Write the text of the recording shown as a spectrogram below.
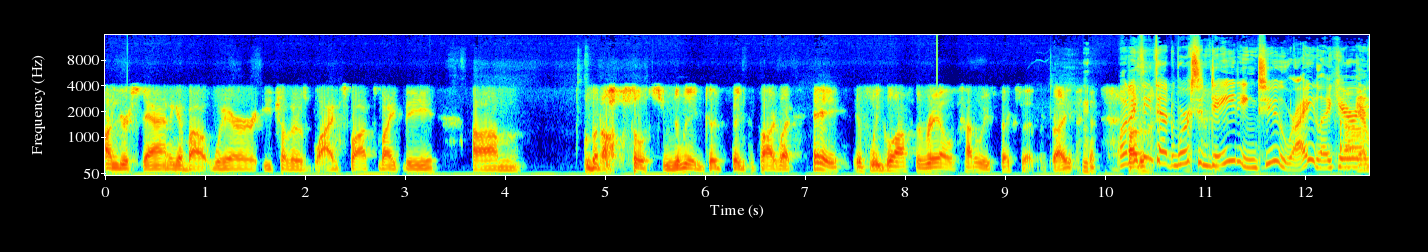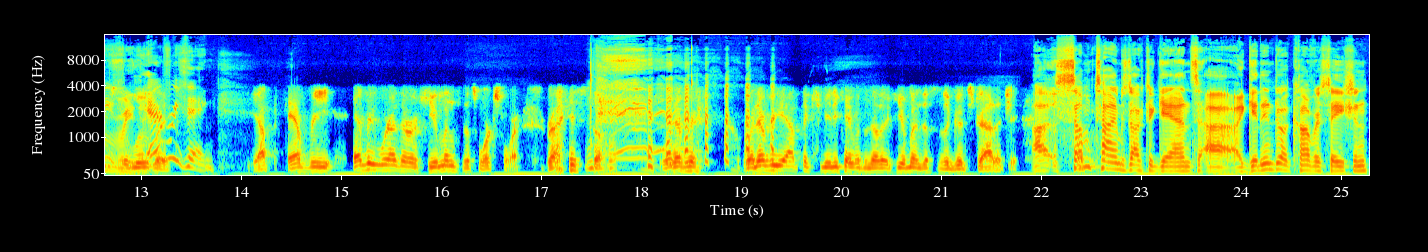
understanding about where each other's blind spots might be. Um, but also, it's really a good thing to talk about. Hey, if we go off the rails, how do we fix it? Right? Well, I think that works in dating too, right? Like you're, everything. everything. Yep. Every everywhere there are humans, this works for, right? So whatever whenever you have to communicate with another human, this is a good strategy. Uh, sometimes, Dr. Ganz, uh, I get into a conversation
